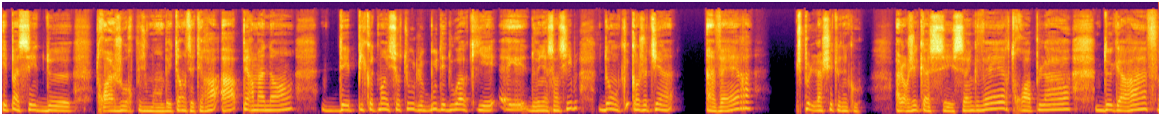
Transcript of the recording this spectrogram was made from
est passée de trois jours plus ou moins embêtants, etc., à permanent, des picotements et surtout le bout des doigts qui est, est devenu insensible. Donc, quand je tiens un verre, je peux le lâcher tout d'un coup. Alors j'ai cassé cinq verres, trois plats, deux garafes.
